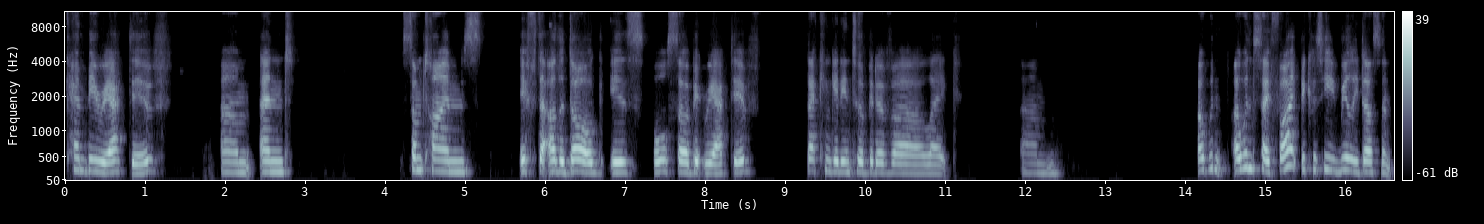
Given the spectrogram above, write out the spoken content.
can be reactive, um, and sometimes, if the other dog is also a bit reactive, that can get into a bit of a like, um, I wouldn't I wouldn't say fight because he really doesn't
